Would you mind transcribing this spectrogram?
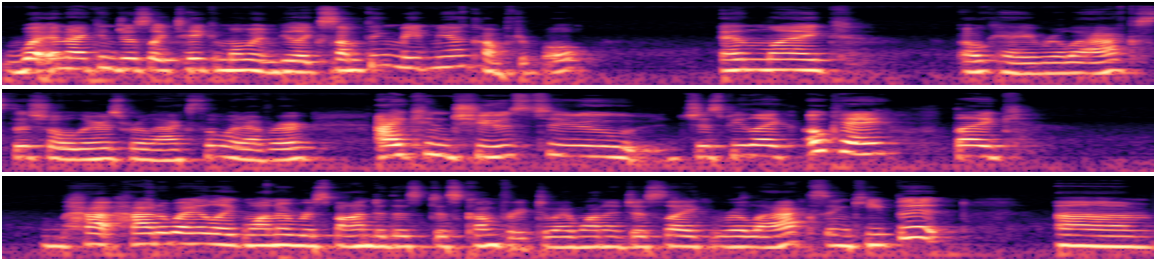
what? And I can just like take a moment and be like, something made me uncomfortable. And like, okay, relax the shoulders, relax the whatever. I can choose to just be like, okay, like, how, how do I like want to respond to this discomfort? Do I want to just like relax and keep it? Um,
